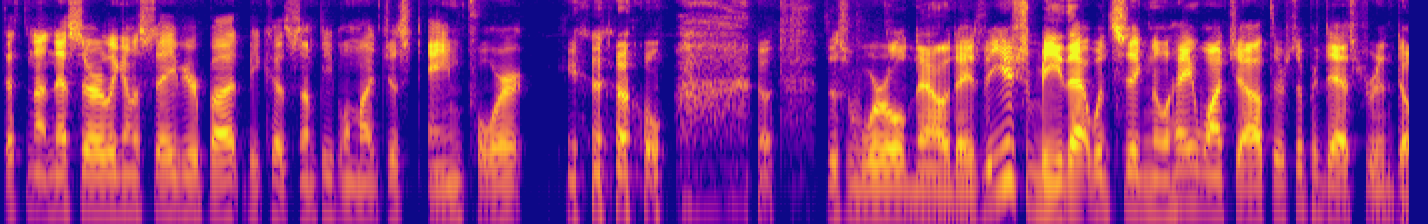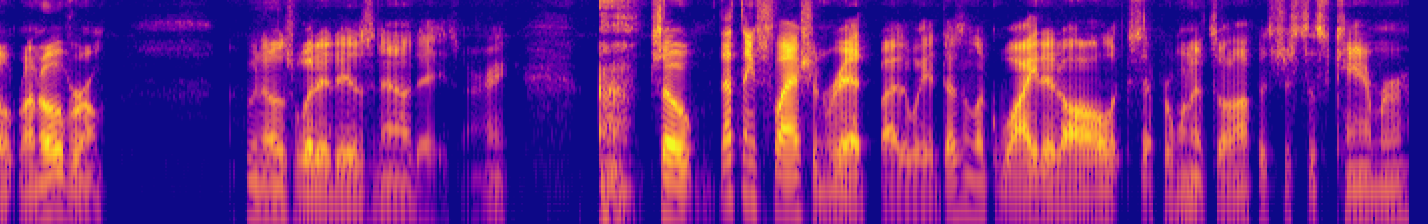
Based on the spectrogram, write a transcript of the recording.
That's not necessarily going to save your butt because some people might just aim for it. You know, this world nowadays. But usually be that would signal, hey, watch out, there's a pedestrian, don't run over them. Who knows what it is nowadays, all right? so that thing's flashing red, by the way. It doesn't look white at all, except for when it's off. It's just this camera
